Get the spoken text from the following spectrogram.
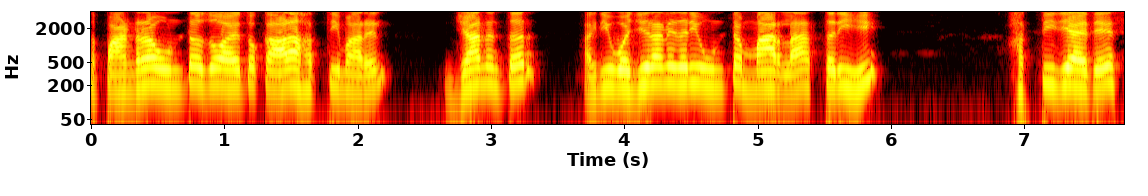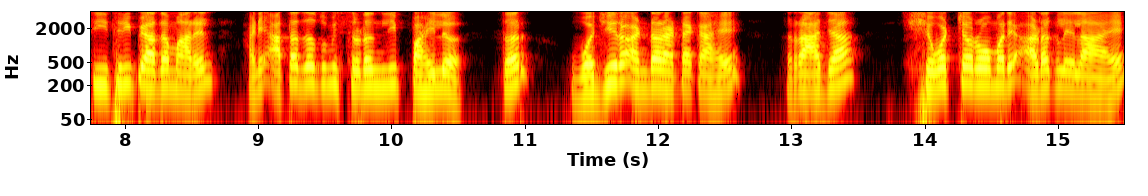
तर पांढरा उंट जो आहे तो काळा हत्ती मारेल. ज्यानंतर अगदी वजिराने जरी उंट मारला तरीही हत्ती जे आहे ते सी थ्री प्यादा मारेल. आणि आता जर तुम्ही सडनली पाहिलं तर वजीर अंडर अटॅक आहे. राजा शेवटच्या रोमध्ये अडकलेला आहे.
